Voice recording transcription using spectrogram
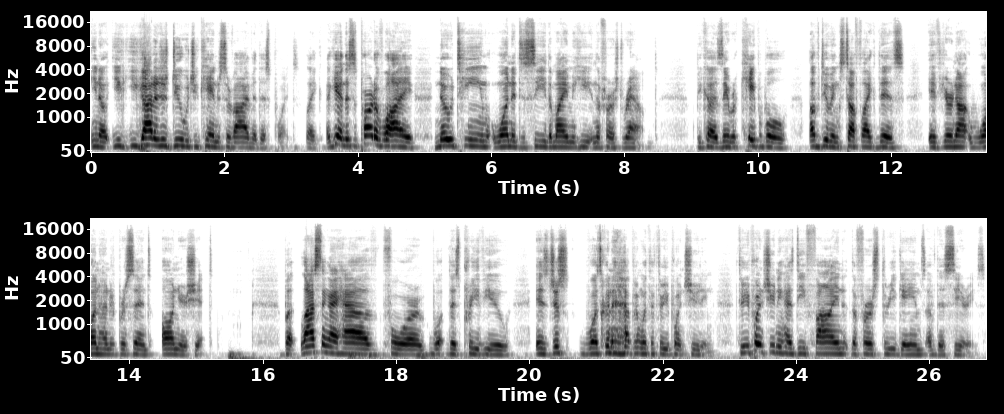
you know, you, you got to just do what you can to survive at this point. Like, again, this is part of why no team wanted to see the Miami Heat in the first round because they were capable of doing stuff like this if you're not 100% on your shit. But last thing I have for this preview is just what's going to happen with the three point shooting. Three point shooting has defined the first three games of this series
